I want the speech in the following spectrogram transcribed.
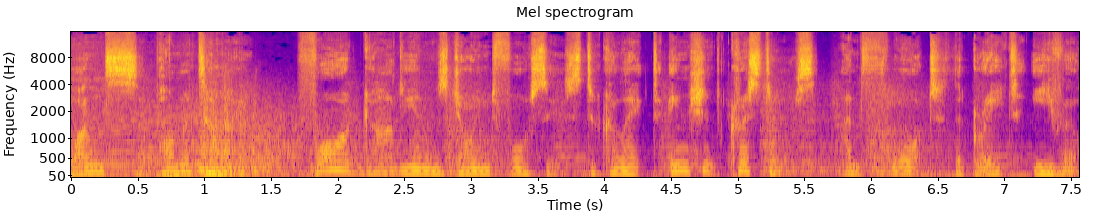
Once upon a time, four guardians joined forces to collect ancient crystals and thwart the great evil.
